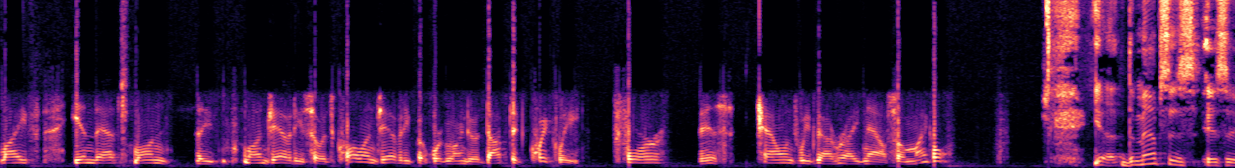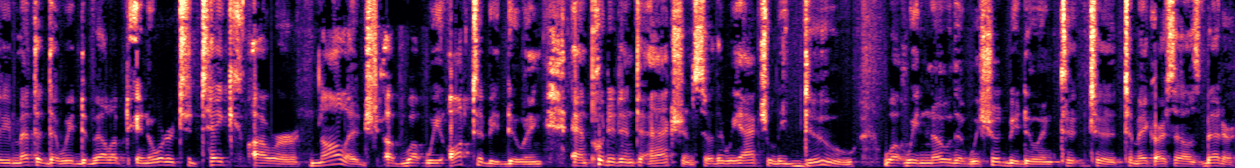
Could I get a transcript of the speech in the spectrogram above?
life in that long, the longevity. So it's qualongevity, but we're going to adopt it quickly for this challenge we've got right now. So, Michael? Yeah, the MAPS is, is a method that we developed in order to take our knowledge of what we ought to be doing and put it into action so that we actually do what we know that we should be doing to, to, to make ourselves better.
